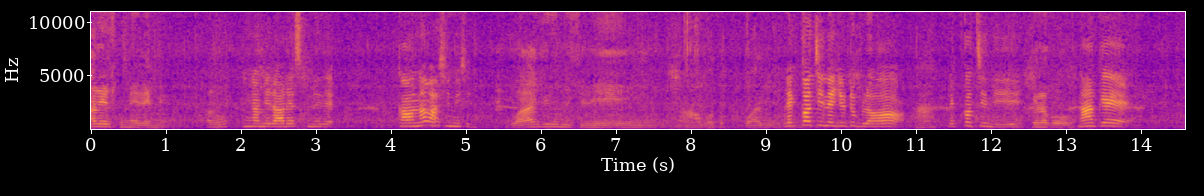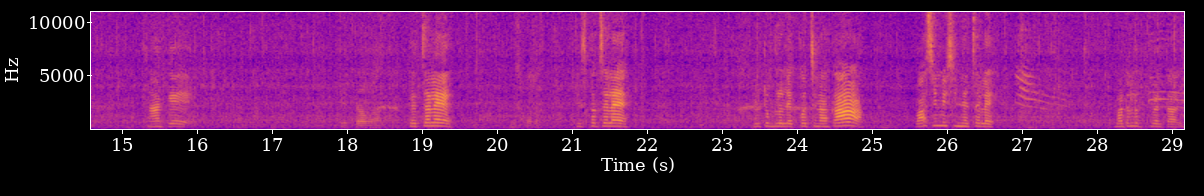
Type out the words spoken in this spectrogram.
ఆరేసుకునేదే మేము. ఇంకా మీరు ఆరేసుకునేదే. కావాలన్నా వాషింగ్ మిషన్ వాషింగ్ మిషన్ నా బతుకు వాషింగ్ లెక్క వచ్చింది యూట్యూబ్లో? లెక్క వచ్చింది నాకే. నాకే. తెచ్చలే. తీసుకురా. తీసుకొచ్చలే. యూట్యూబ్లో లెక్క వచ్చినాక వాషింగ్ మిషన్ తెచ్చలే. బట్టలు ఉతికి పెడతాది.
